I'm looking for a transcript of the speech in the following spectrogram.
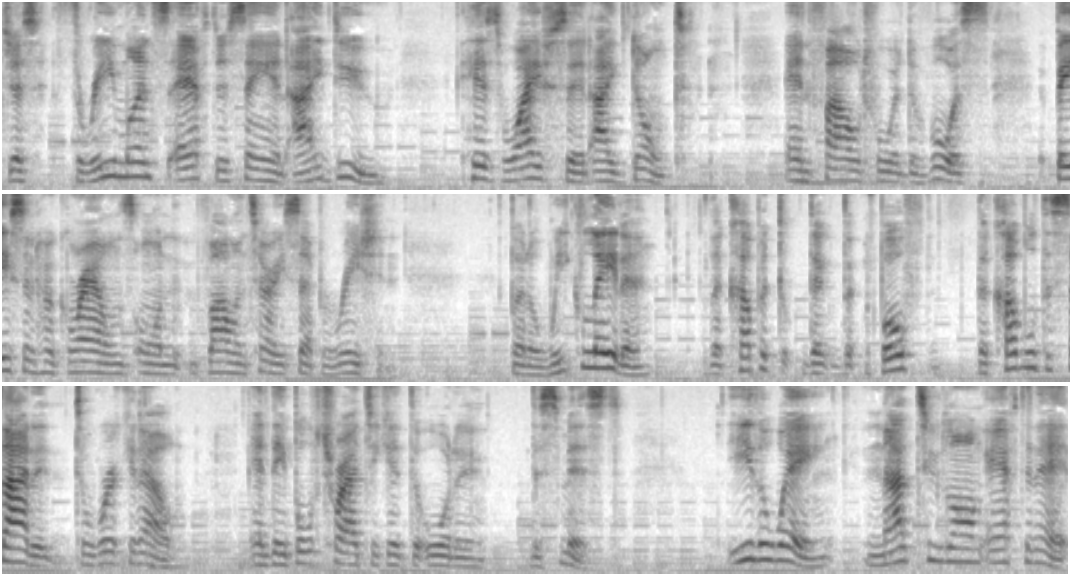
just three months after saying I do, his wife said I don't and filed for a divorce, basing her grounds on voluntary separation. But a week later, the couple, the, the, both the couple decided to work it out, and they both tried to get the order dismissed. Either way, not too long after that,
